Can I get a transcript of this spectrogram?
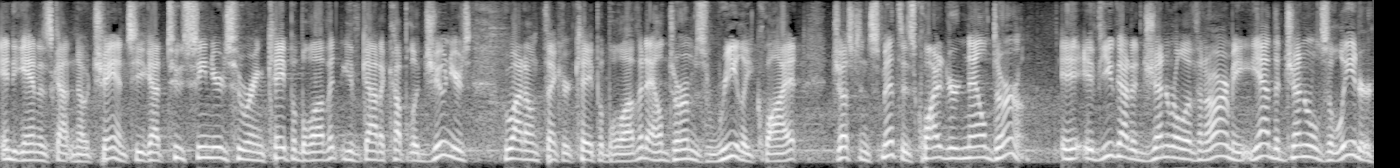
Indiana's got no chance. You got two seniors who are incapable of it. You've got a couple of juniors who I don't think are capable of it. Al Durham's really quiet. Justin Smith is quieter than Al Durham. If you got a general of an army, yeah, the general's a leader,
